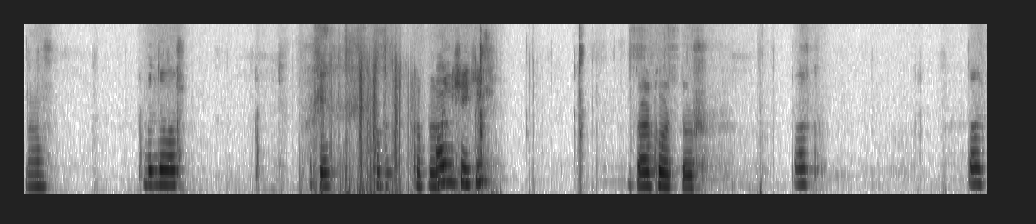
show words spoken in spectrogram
Tamam. Bende var. Okey. Kapı. Kapı. Hangi şekil? Dark Order. Dark. Dark.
